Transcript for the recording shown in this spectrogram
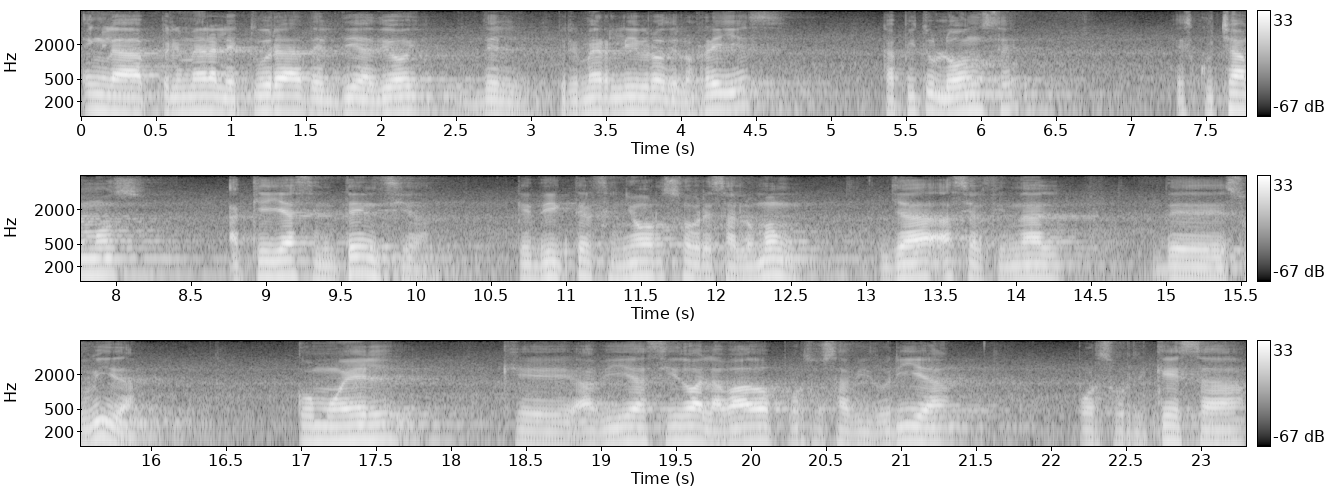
En la primera lectura del día de hoy del primer libro de los Reyes, capítulo 11, escuchamos aquella sentencia que dicta el Señor sobre Salomón, ya hacia el final de su vida, como él que había sido alabado por su sabiduría, por su riqueza,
